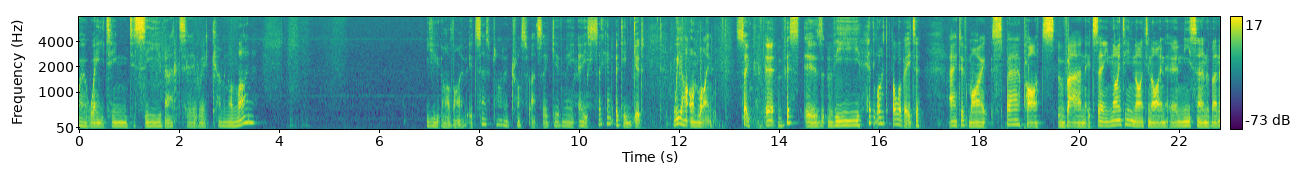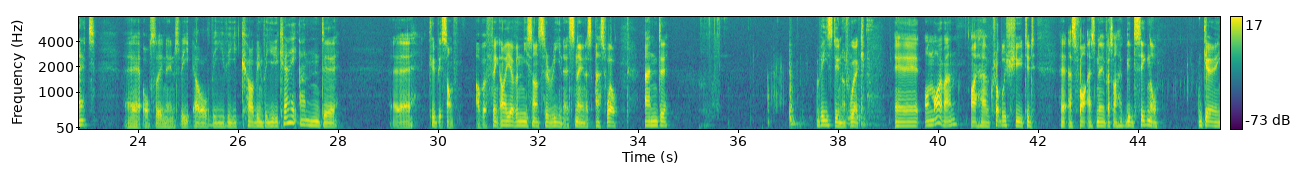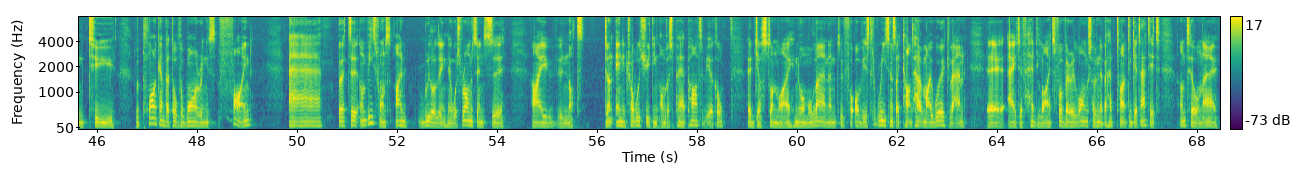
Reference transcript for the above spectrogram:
We're waiting to see that uh, we're coming online. You are live. It says, but I don't trust that, so give me a second. Okay, good. We are online. So, uh, this is the headlight elevator out of my spare parts van. It's a 1999 uh, Nissan Vanette, uh, also known as the LDV Cub in the UK, and uh, uh, could be some other thing. Oh, you have a Nissan Serena, it's known as as well. And uh, these do not work. Uh, on my van, I have troubleshooted uh, as far as knowing that I have good signal going to the plug and that all the wiring is fine. Uh, but uh, on these ones, I really don't know what's wrong since uh, I've not done any troubleshooting on the spare parts vehicle, just on my normal van. And for obvious reasons, I can't have my work van uh, out of headlights for very long, so I've never had time to get at it until now.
